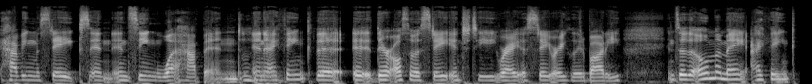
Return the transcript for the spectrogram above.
having mistakes and, and seeing what happened. Mm-hmm. And I think that it, they're also a state entity, right? A state regulated body. And so the OMMA, I think,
